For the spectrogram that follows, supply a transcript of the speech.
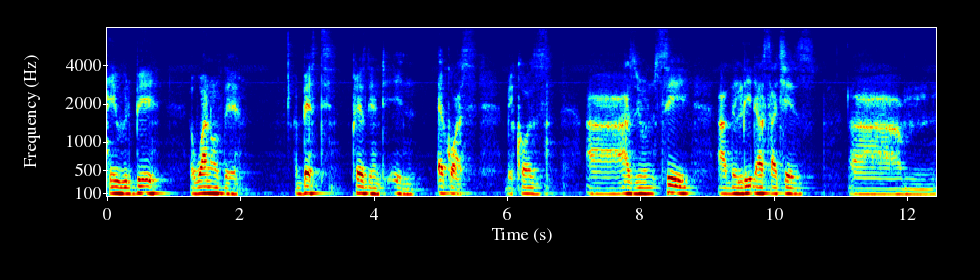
he will be one of the best president in ECOWAS because uh, as you see uh, the leaders such as um,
